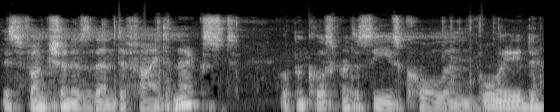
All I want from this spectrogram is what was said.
This function is then defined next. Open close parentheses colon void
